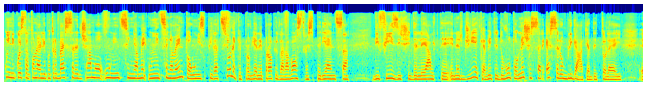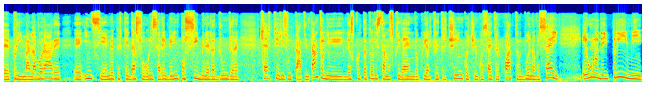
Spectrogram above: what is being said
Quindi questo Tonelli potrebbe essere diciamo, un, insegname- un insegnamento, un'ispirazione che proviene proprio dalla vostra esperienza di fisici delle alte energie che avete dovuto necessari- essere obbligati, ha detto lei eh, prima, a lavorare eh, insieme perché da soli sarebbe impossibile raggiungere certi risultati. Intanto gli, gli ascoltatori stanno scrivendo qui al 335 5634 296 e uno dei primi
